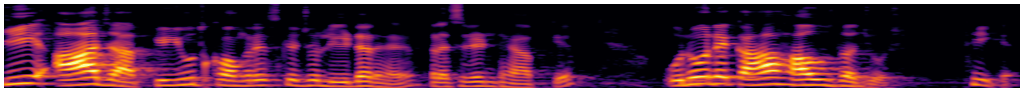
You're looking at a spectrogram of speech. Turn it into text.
कि आज आपके यूथ कांग्रेस के जो लीडर हैं, प्रेसिडेंट हैं आपके, उन्होंने कहा, हाउस द जोश। ठीक है।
